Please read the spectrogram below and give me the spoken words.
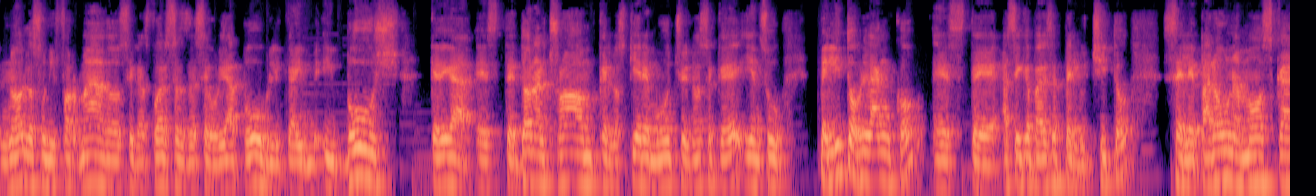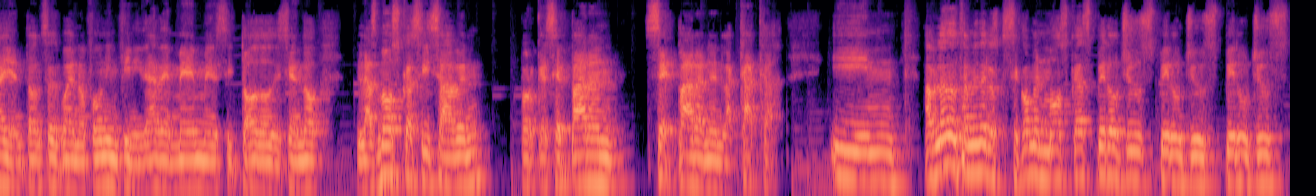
¿no? los uniformados y las fuerzas de seguridad pública y, y, Bush, que diga este, Donald Trump, que los quiere mucho y no sé qué, y en su pelito blanco, este, así que parece peluchito, se le paró una mosca y entonces, bueno, fue una infinidad de memes y todo diciendo, las moscas sí saben porque se paran, se paran en la caca. Y hablando también de los que se comen moscas, Beetlejuice, Beetlejuice, Beetlejuice,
